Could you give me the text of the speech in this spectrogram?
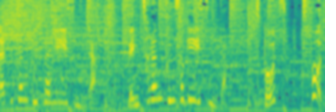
따뜻한 비판이 있습니다. 냉철한 분석이 있습니다. 스포츠 스포츠.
